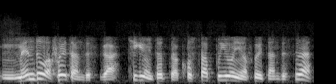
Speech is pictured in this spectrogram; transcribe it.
面倒は増えたんですが企業にとってはコストアップ要因は増えたんですが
